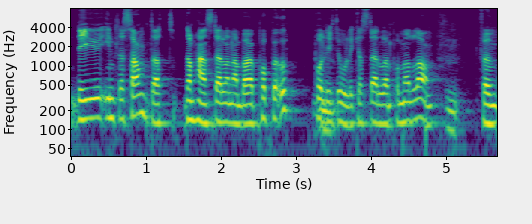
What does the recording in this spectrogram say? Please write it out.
det är ju intressant att de här ställena börjar poppa upp på Mm. lite olika ställen på Möllan. Mm. För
